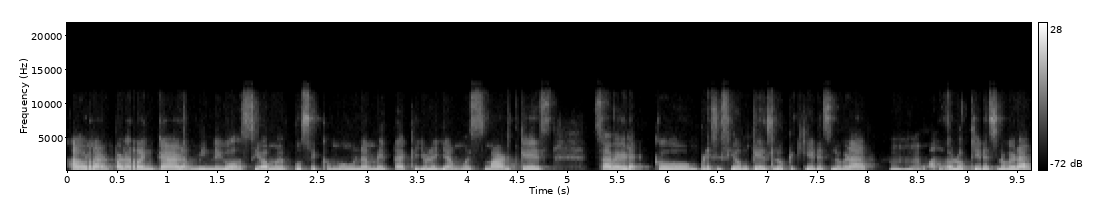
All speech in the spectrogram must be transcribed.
ahorrar para arrancar mi negocio, me puse como una meta que yo le llamo SMART, que es saber con precisión qué es lo que quieres lograr, cuándo lo quieres lograr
